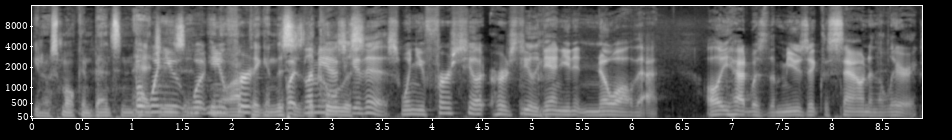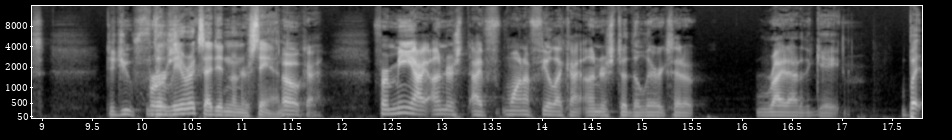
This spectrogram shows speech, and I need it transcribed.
you know smoking Benson but Hedges, when you and, when you you, know, first, I'm thinking this but is let the me coolest. ask you this: when you first heard Steely Dan, you didn't know all that. All you had was the music, the sound, and the lyrics. Did you first? the lyrics I didn't understand. Oh, okay. For me, I underst- I want to feel like I understood the lyrics at a, right out of the gate. But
